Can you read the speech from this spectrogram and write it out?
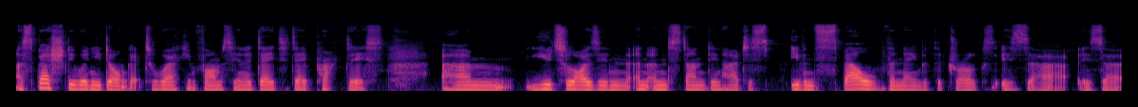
especially when you don't get to work in pharmacy in a day to day practice. Um, utilizing and understanding how to even spell the name of the drugs is uh, is a,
